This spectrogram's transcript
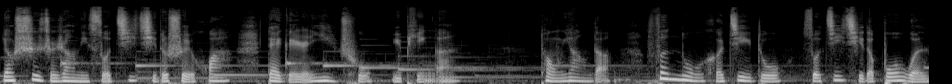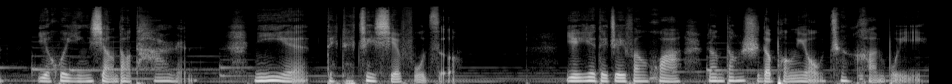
要试着让你所激起的水花带给人益处与平安。同样的，愤怒和嫉妒所激起的波纹也会影响到他人，你也得对这些负责。爷爷的这番话让当时的朋友震撼不已，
